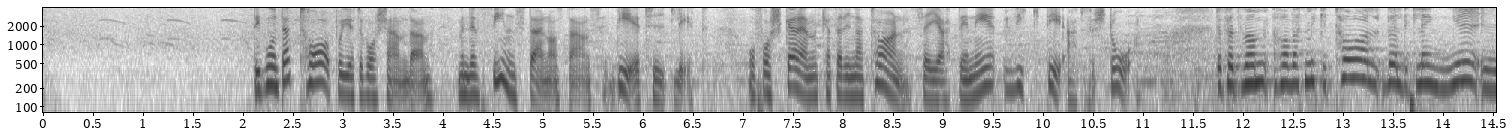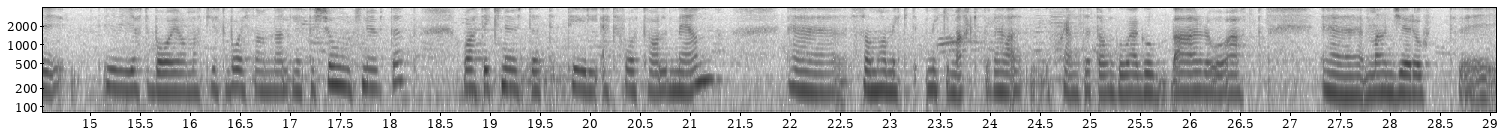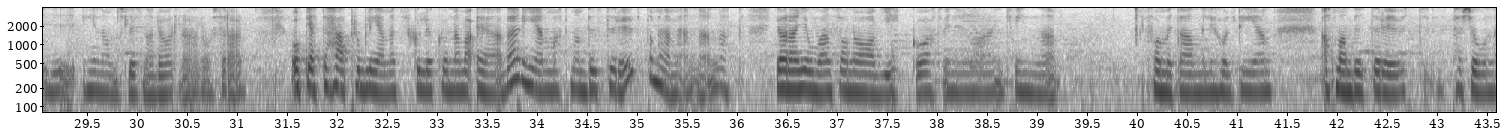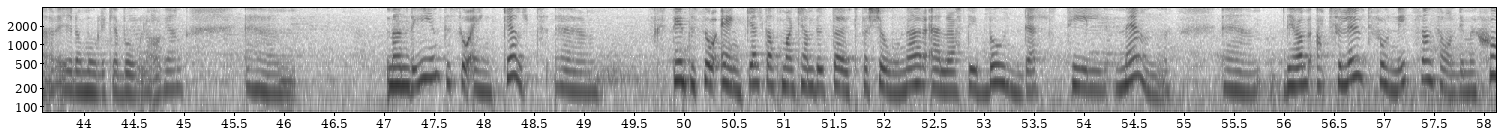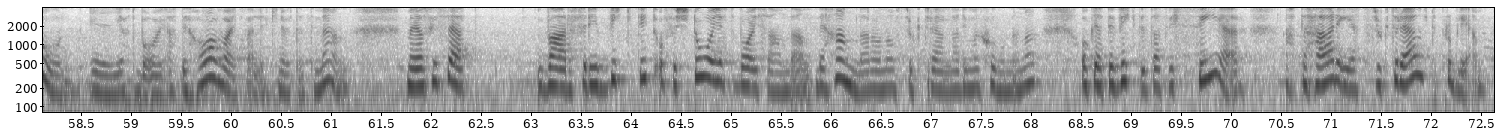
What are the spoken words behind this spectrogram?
Det går inte att ta på Göteborgsandan, men den finns där någonstans, det är tydligt. Och forskaren Katarina Törn säger att den är viktig att förstå. Därför att det har varit mycket tal väldigt länge i, i Göteborg om att Göteborgsandan är personknutet och att det är knutet till ett fåtal män eh, som har mycket, mycket makt och det här skämtet om goa gubbar och att eh, man gör upp i, inom slutna dörrar och sådär. Och att det här problemet skulle kunna vara över genom att man byter ut de här männen. Att Göran Johansson avgick och att vi nu har en kvinna i form av Anneli Hultén. Att man byter ut personer i de olika bolagen. Ehm, men det är inte så enkelt. Ehm, det är inte så enkelt att man kan byta ut personer eller att det är bundet till män. Eh, det har absolut funnits en sån dimension i Göteborg att det har varit väldigt knutet till män. Men jag skulle säga att varför det är viktigt att förstå Göteborgsandan, det handlar om de strukturella dimensionerna. Och att det är viktigt att vi ser att det här är ett strukturellt problem.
